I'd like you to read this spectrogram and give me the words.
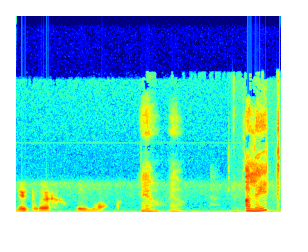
net reg volmaak. Ja, ja. Alet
